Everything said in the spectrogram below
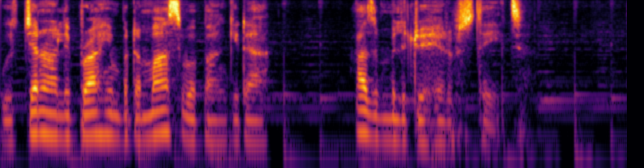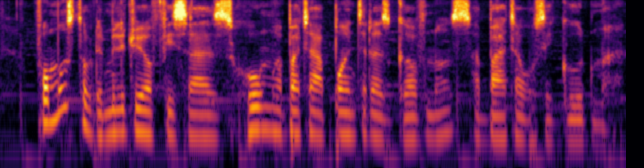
with General Ibrahim Badamasi Babangida as the military head of state. For most of the military officers whom Abacha appointed as governors, Abacha was a good man.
